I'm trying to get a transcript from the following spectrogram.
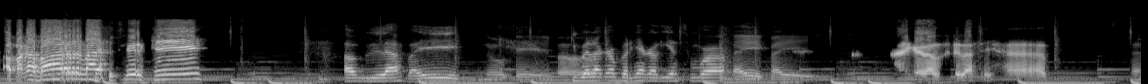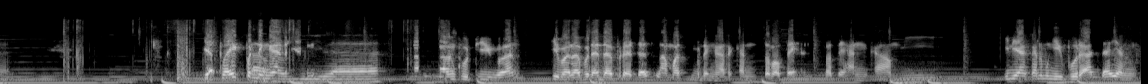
Apa kabar Mas Virgi? Alhamdulillah baik. Oke. Gimana kabarnya kalian semua? Baik, baik. Baik, alhamdulillah sehat. Nah. Ya baik pendengar Alhamdulillah. Bang Budiwan, di mana pun Anda berada, selamat mendengarkan celotehan-celotehan kami. Ini akan menghibur Anda yang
